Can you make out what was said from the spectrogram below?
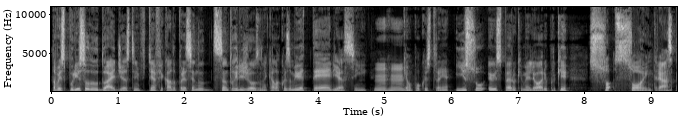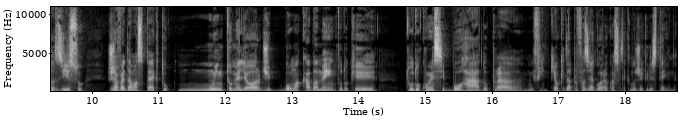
Talvez por isso o do I Justin tenha ficado parecendo santo religioso, né? Aquela coisa meio etérea, assim, uhum. que é um pouco estranha. Isso eu espero que melhore, porque só, só, entre aspas, isso já vai dar um aspecto muito melhor de bom acabamento do que tudo com esse borrado para, enfim, que é o que dá para fazer agora com essa tecnologia que eles têm, né?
